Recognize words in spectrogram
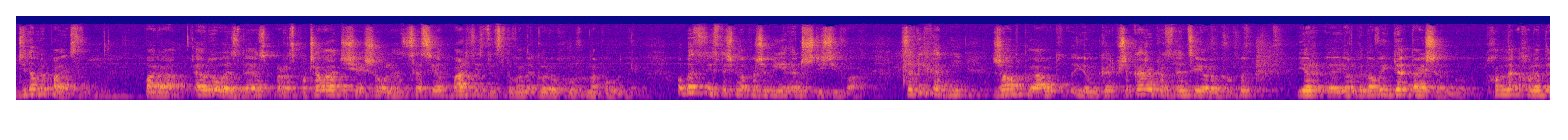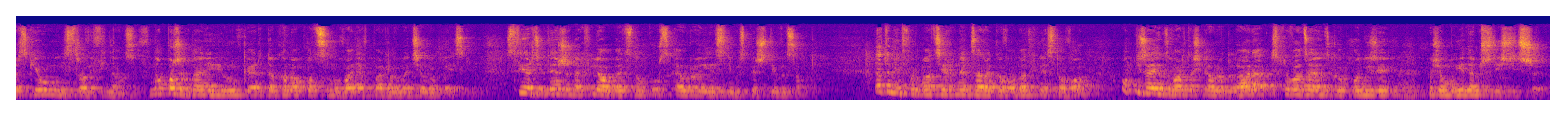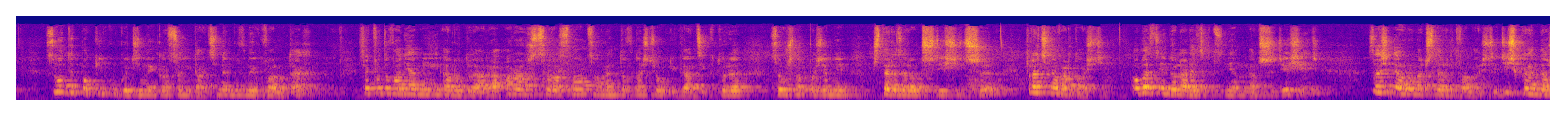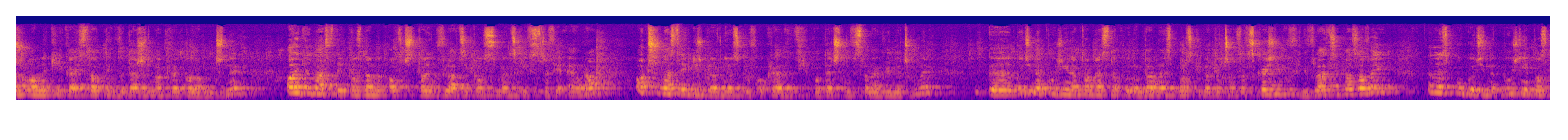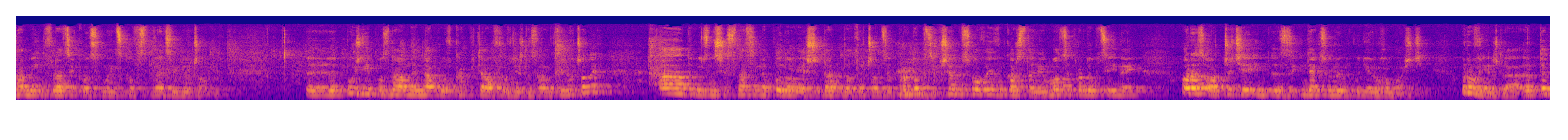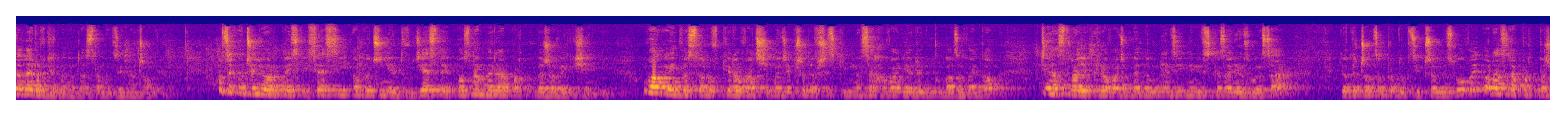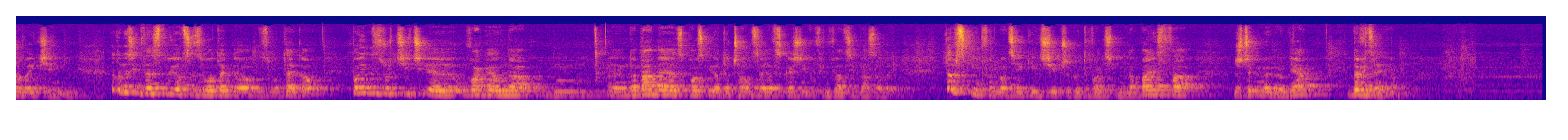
Dzień dobry Państwu. Para Euro-USD rozpoczęła dzisiejszą sesję od bardziej zdecydowanego ruchu na południe. Obecnie jesteśmy na poziomie 1,32. Za kilka dni Jean-Claude Juncker przekaże prezydencję Eurogrupy Jorgenowi Dijsselbloem, hole- holenderskiemu ministrowi finansów. Na pożegnanie Juncker dokonał podsumowania w Parlamencie Europejskim. Stwierdził też, że na chwilę obecną kurs euro jest niebezpiecznie wysoki. Na tę informację rynek zareagował natychmiastowo, obniżając wartość euro-dolara i sprowadzając go poniżej poziomu 1,33. Złoty po kilkugodzinnej konsolidacji na głównych walutach z zakwotowaniami euro-dolara oraz rosnącą rentownością obligacji, które są już na poziomie 4,033, traci na wartości. Obecnie dolar jest wyceniany na 3,10, zaś euro na 4,12. Dziś w kalendarzu mamy kilka istotnych wydarzeń makroekonomicznych. O 11 poznamy odczyt o inflacji konsumenckiej w strefie euro, o 13 liczbę wniosków o kredyt hipoteczny w Stanach Zjednoczonych. Yy, Godzinę później natomiast napłyną dane z Polski dotyczące wskaźników inflacji bazowej, natomiast pół godziny później poznamy inflację konsumencką w Stanach Zjednoczonych. Yy, Później poznamy napływ kapitałów również do Stanów Zjednoczonych, a do godziny 16 napłyną jeszcze dane dotyczące produkcji przemysłowej, wykorzystania mocy produkcyjnej oraz odczycie z indeksu rynku nieruchomości. Również dla, te dane również będą dla Stanów Zjednoczonych. Po zakończeniu europejskiej sesji o godzinie 20 poznamy raport Beżowej Księgi. Uwaga inwestorów kierować się będzie przede wszystkim na zachowanie rynku bazowego, gdzie nastroje kierować będą m.in. wskazania z USA dotyczące produkcji przemysłowej oraz raport Beżowej Księgi. Natomiast inwestujący złotego, złotego powinien zwrócić e, uwagę na, mm, e, na dane z Polski dotyczące wskaźników inflacji bazowej. To wszystkie informacje, jakie dzisiaj przygotowaliśmy dla Państwa. Życzę miłego dnia. Do widzenia.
